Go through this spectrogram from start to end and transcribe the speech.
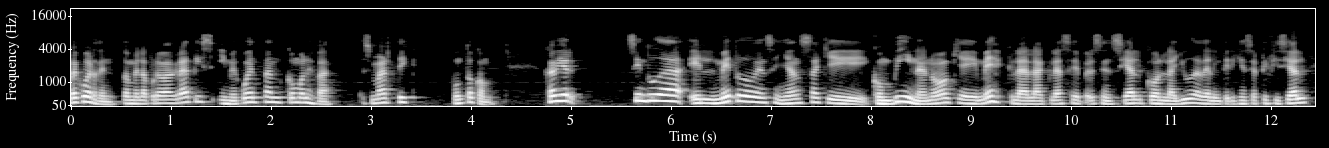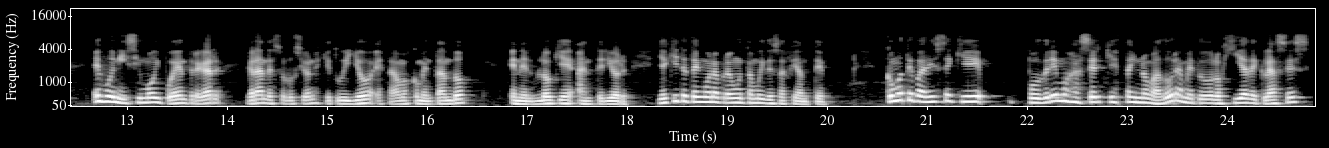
Recuerden, tomen la prueba gratis y me cuentan cómo les va. smartic.com. Javier, sin duda, el método de enseñanza que combina, ¿no? que mezcla la clase presencial con la ayuda de la inteligencia artificial es buenísimo y puede entregar grandes soluciones que tú y yo estábamos comentando en el bloque anterior. Y aquí te tengo una pregunta muy desafiante. ¿Cómo te parece que podremos hacer que esta innovadora metodología de clases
